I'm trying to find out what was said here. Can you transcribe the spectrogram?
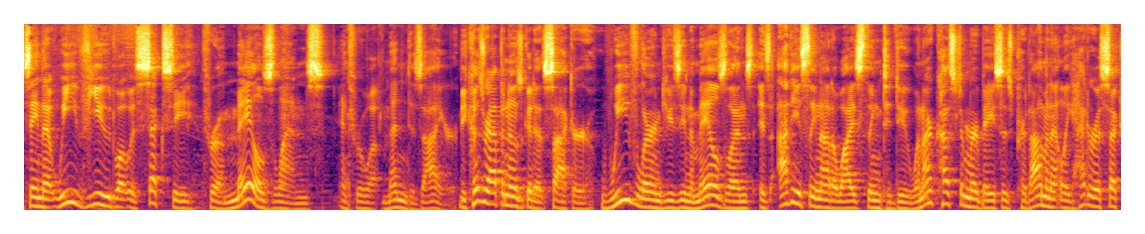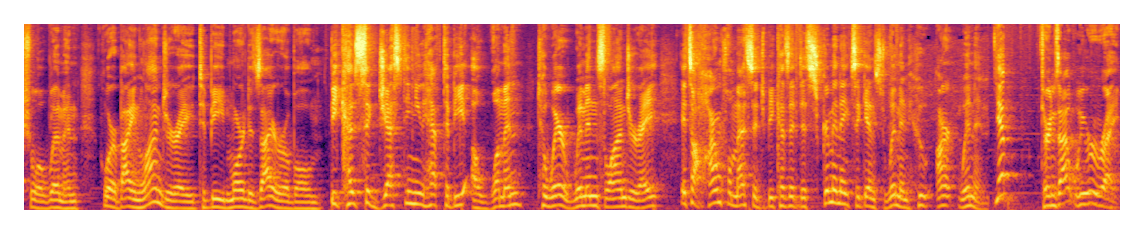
saying that we viewed what was sexy through a male's lens and through what men desire. Because Rapinoe's good at soccer, we've learned using a male's lens is obviously not a wise thing to do when our customer base is predominantly heterosexual women who are buying lingerie to be more desirable. Because suggesting you have to be a woman to wear women's lingerie, it's a harmful message because it discriminates against women who aren't women. Yep, turns out we were right.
